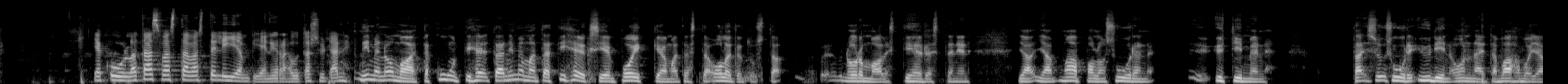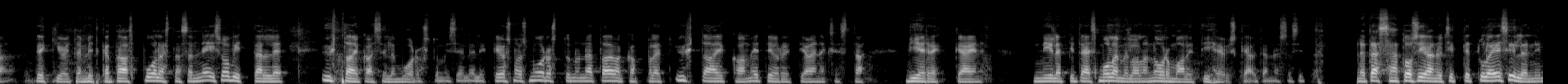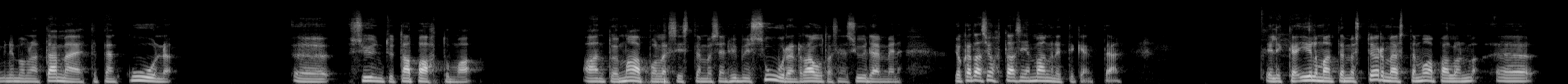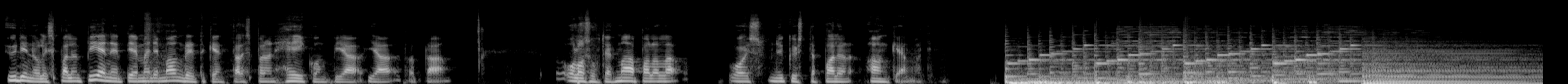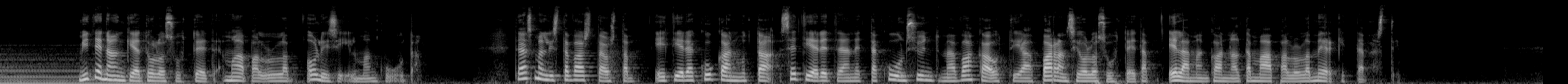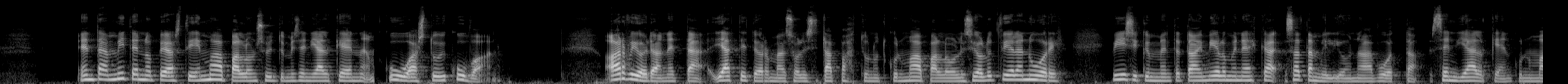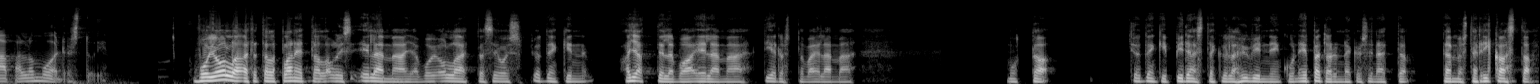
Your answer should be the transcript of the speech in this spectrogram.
Ja kuulla taas vastaavasti liian pieni rautasydän. Nimenomaan, että kuun tihe, tämä, nimenomaan tämä tiheyksien poikkeama tästä oletetusta normaalista tiheydestä niin, ja, ja maapallon suuren ytimen tai su, suuri ydin on näitä vahvoja tekijöitä, mitkä taas puolestansa ne ei sovi tälle yhtäaikaiselle muodostumiselle. Eli jos ne olisi muodostunut nämä taivankappaleet yhtä aikaa meteoriittiaineksesta vierekkäin, niille pitäisi molemmilla olla normaali tiheys käytännössä sitten. Ja tässähän tosiaan nyt sitten tulee esille nimenomaan tämä, että tämän kuun ö, syntytapahtuma antoi maapallolle siis tämmöisen hyvin suuren rautaisen sydämen, joka taas johtaa siihen magneettikenttään. Eli ilman tämmöistä törmäystä maapallon ydin olisi paljon pienempi ja meidän magneettikenttä olisi paljon heikompi ja, ja tota, olosuhteet maapallolla olisi nykyistä paljon ankeammat. Miten ankeat olosuhteet maapallolla olisi ilman kuuta? Täsmällistä vastausta ei tiedä kukaan, mutta se tiedetään, että kuun syntymä vakautti ja paransi olosuhteita elämän kannalta maapallolla merkittävästi. Entä miten nopeasti maapallon syntymisen jälkeen kuu astui kuvaan? Arvioidaan, että jättitörmäys olisi tapahtunut, kun maapallo olisi ollut vielä nuori 50 tai mieluummin ehkä 100 miljoonaa vuotta sen jälkeen, kun maapallo muodostui. Voi olla, että tällä planeetalla olisi elämää ja voi olla, että se olisi jotenkin ajattelevaa elämää, tiedostavaa elämää, mutta jotenkin pidän sitä kyllä hyvin niin kuin epätodennäköisenä, että tämmöistä rikasta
